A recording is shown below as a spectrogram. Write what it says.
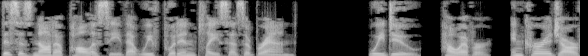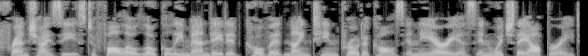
This is not a policy that we've put in place as a brand. We do, however, encourage our franchisees to follow locally mandated COVID-19 protocols in the areas in which they operate.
